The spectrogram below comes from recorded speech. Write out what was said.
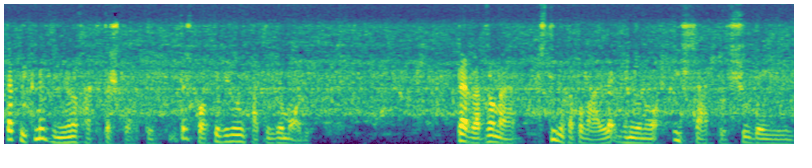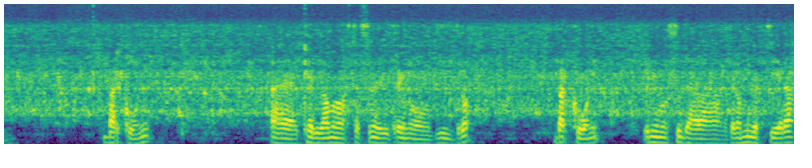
Da qui come venivano fatti i trasporti? I trasporti venivano fatti in due modi. Per la zona Stino Capovalle venivano issati su dei barconi eh, che arrivavano alla stazione del treno di Idro, barconi, venivano su da, dalla mulattiera,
